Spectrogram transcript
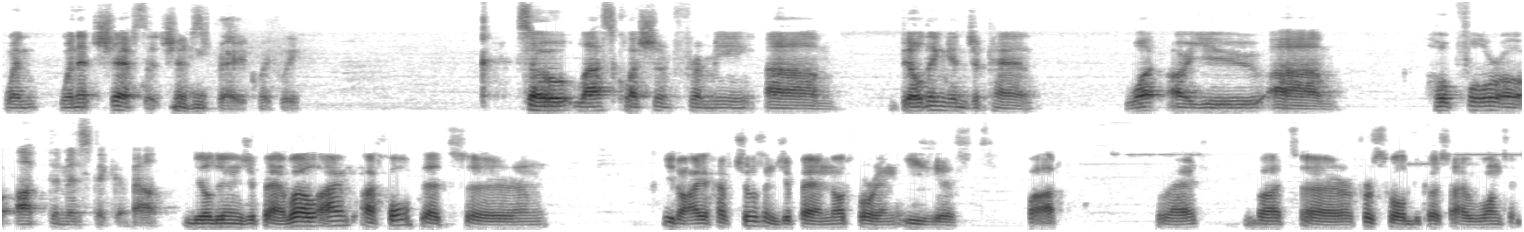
when when it shifts, it shifts very quickly. So last question from me. Um, building in Japan, what are you um, hopeful or optimistic about? Building in Japan. Well, I I hope that um, you know I have chosen Japan not for an easiest path, right? But uh, first of all, because I wanted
